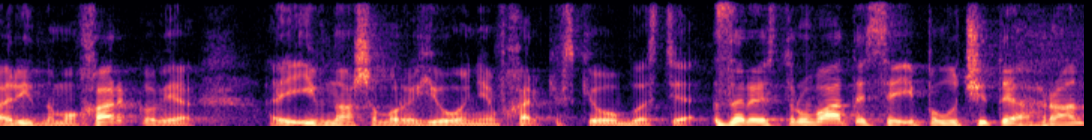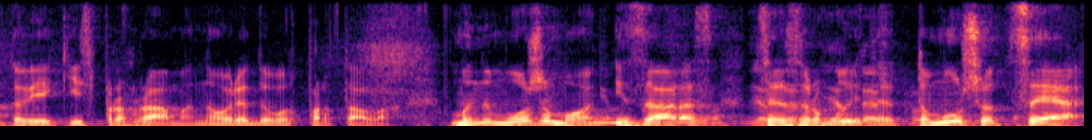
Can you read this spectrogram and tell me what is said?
рідному Харкові і в нашому регіоні в Харківській області зареєструватися і отримати грантові якісь програми на урядових порталах. Ми не можемо і зараз це зробити, тому що це е,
